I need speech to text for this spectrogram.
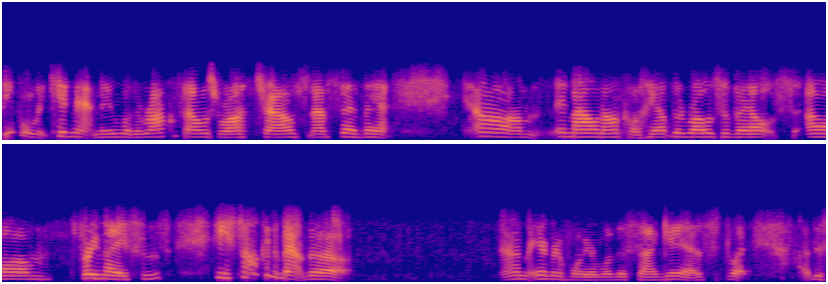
people that kidnapped me were the Rockefellers, Rothschilds, and I've said that. Um, and my own uncle helped the Roosevelts, um, Freemasons. He's talking about the. I'm everywhere with this, I guess, but uh, this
